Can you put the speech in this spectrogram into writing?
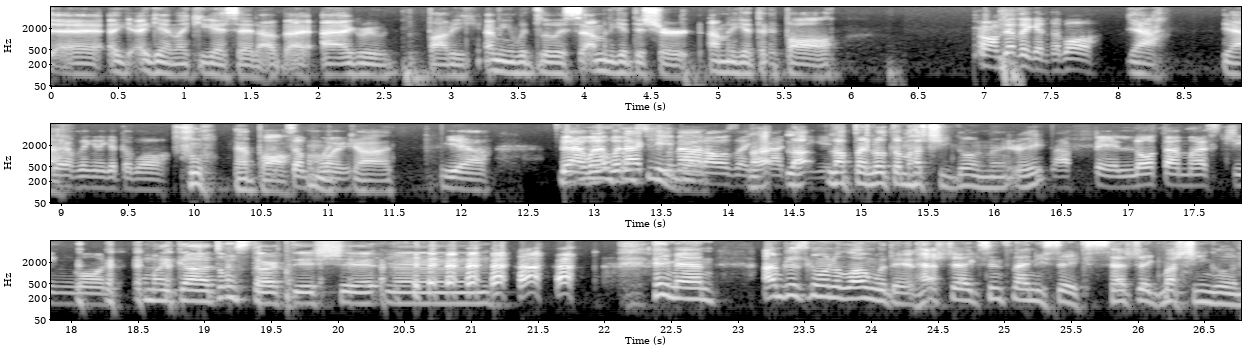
uh, again, like you guys said, I, I, agree with Bobby. I mean, with Lewis, I'm gonna get the shirt. I'm gonna get the ball. Oh, I'm definitely getting the ball. Yeah, yeah. Definitely gonna get the ball. Whew, that ball. At some oh point. my god. Yeah. Yeah, when, when that came out, I was like, la, la, la, pelota más chingón, right? La pelota más chingón. oh my god, don't start this shit, man. hey, man, I'm just going along with it. Hashtag since '96. Hashtag machine gun.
